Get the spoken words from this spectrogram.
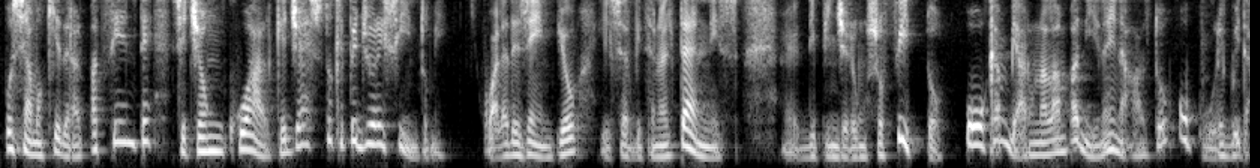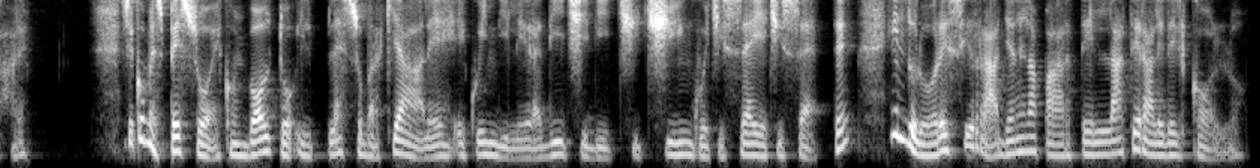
possiamo chiedere al paziente se c'è un qualche gesto che peggiora i sintomi, quale ad esempio il servizio nel tennis, eh, dipingere un soffitto o cambiare una lampadina in alto oppure guidare. Siccome spesso è coinvolto il plesso brachiale e quindi le radici di C5, C6 e C7, il dolore si irradia nella parte laterale del collo,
